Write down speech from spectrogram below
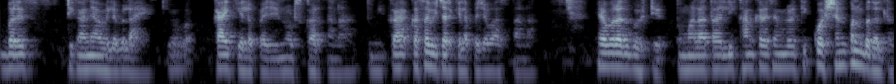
बरेच ठिकाणी अवेलेबल आहे. किंवा काय केलं पाहिजे नोट्स काढताना? तुम्ही काय कसा विचार केला पाहिजे वाचताना? ह्या बऱ्याच गोष्टी आहेत. तुम्हाला आता लिखाण करायच्यामुळे ती क्वेश्चन पण बदलतात.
